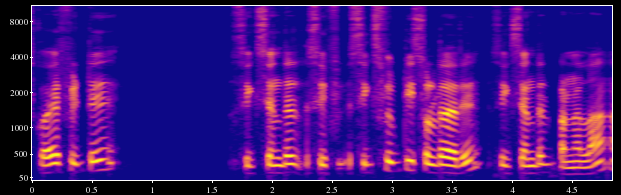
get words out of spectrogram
square feet six hundred six six fifty சொல்கிறாரு சிக்ஸ் ஹண்ட்ரட் பண்ணலாம்.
